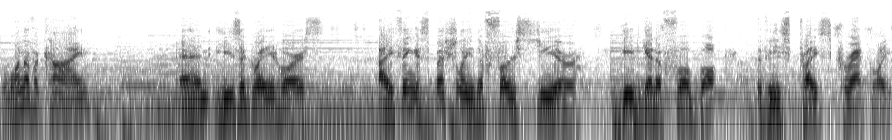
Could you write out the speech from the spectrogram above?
one of a kind, and he's a great horse. I think especially the first year, he'd get a full book if he's priced correctly.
